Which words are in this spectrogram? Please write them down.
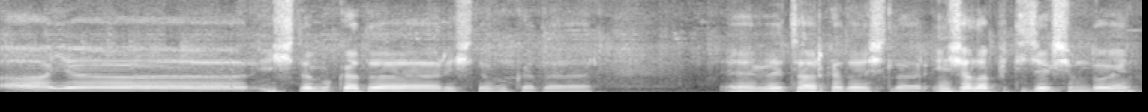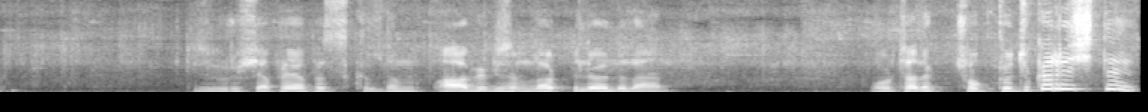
Hayır. İşte bu kadar. işte bu kadar. Evet arkadaşlar. İnşallah bitecek şimdi oyun. Düz vuruş yapa yapa sıkıldım. Abi bizim Lord bile öldü lan. Ortalık çok kötü karıştı.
